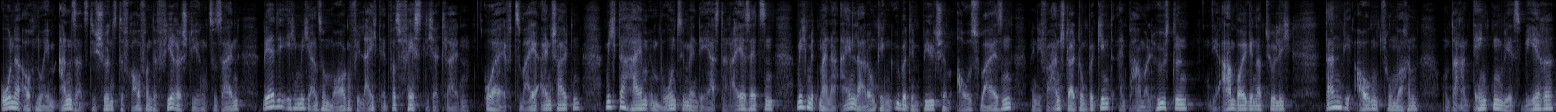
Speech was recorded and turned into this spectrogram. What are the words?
Ohne auch nur im Ansatz die schönste Frau von der Viererstiegen zu sein, werde ich mich also morgen vielleicht etwas festlicher kleiden, ORF 2 einschalten, mich daheim im Wohnzimmer in die erste Reihe setzen, mich mit meiner Einladung gegenüber dem Bildschirm ausweisen, wenn die Veranstaltung beginnt, ein paar Mal hüsteln, die Armbeuge natürlich, dann die Augen zumachen und daran denken, wie es wäre,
